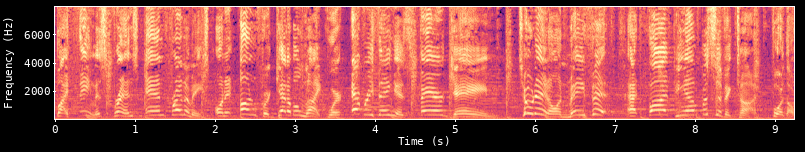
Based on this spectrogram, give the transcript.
by famous friends and frenemies on an unforgettable night where everything is fair game. Tune in on May 5th at 5 p.m. Pacific time for the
